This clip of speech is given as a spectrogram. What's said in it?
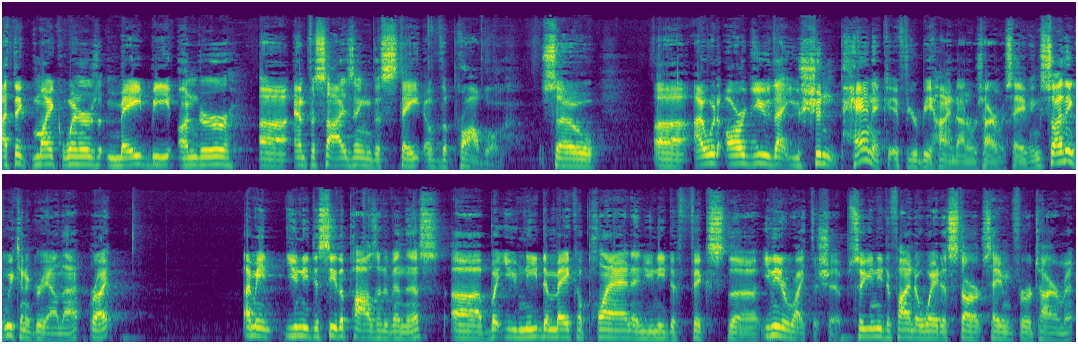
I think Mike Winters may be under uh, emphasizing the state of the problem. So, uh, I would argue that you shouldn't panic if you're behind on retirement savings. So I think we can agree on that, right? I mean, you need to see the positive in this, uh, but you need to make a plan and you need to fix the, you need to right the ship. So you need to find a way to start saving for retirement.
